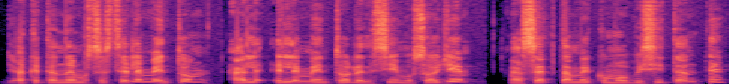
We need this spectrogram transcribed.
ya que tenemos este elemento, al elemento le decimos, oye, acéptame como visitante.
